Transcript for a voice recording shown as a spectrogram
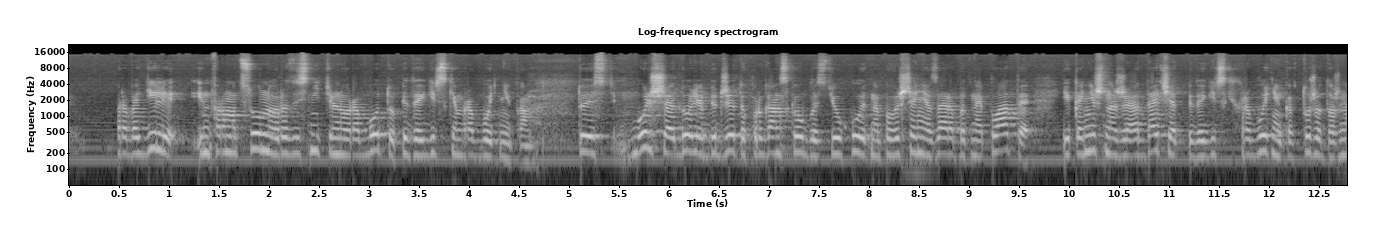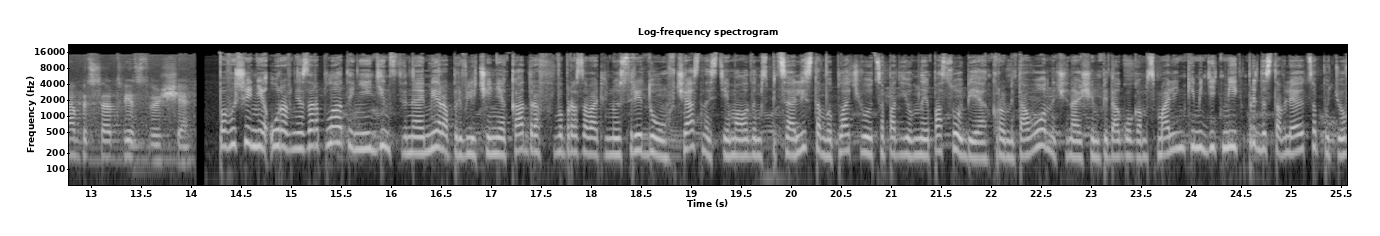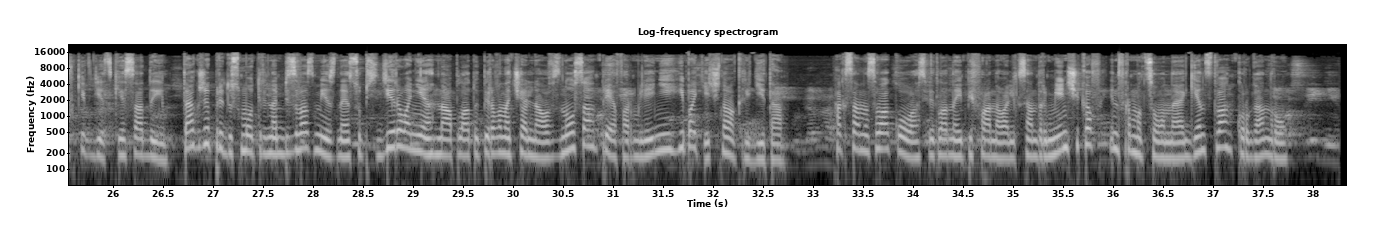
проводили информационную разъяснительную работу педагогическим работникам. То есть большая доля бюджета Курганской области уходит на повышение заработной платы. И, конечно же, отдача от педагогических работников тоже должна быть соответствующая. Повышение уровня зарплаты – не единственная мера привлечения кадров в образовательную среду. В частности, молодым специалистам выплачиваются подъемные пособия. Кроме того, начинающим педагогам с маленькими детьми предоставляются путевки в детские сады. Также предусмотрено безвозмездное субсидирование на оплату первоначального взноса при оформлении ипотечного кредита. Оксана Солокова, Светлана Епифанова, Александр Менщиков. Информационное агентство «Курган.ру».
